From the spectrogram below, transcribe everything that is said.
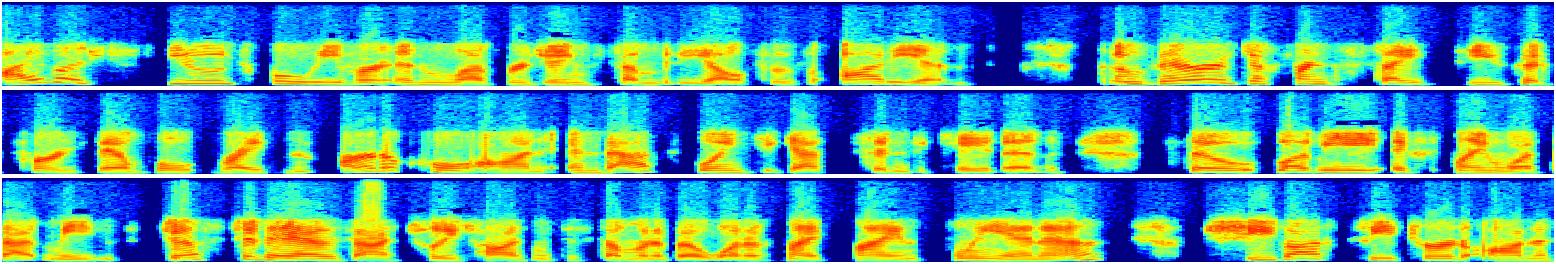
i'm a huge believer in leveraging somebody else's audience so there are different sites you could, for example, write an article on, and that's going to get syndicated. So let me explain what that means. Just today, I was actually talking to someone about one of my clients, Leanna. She got featured on a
